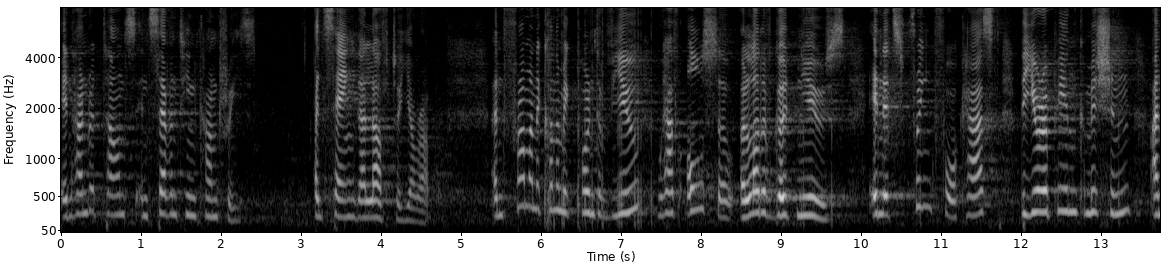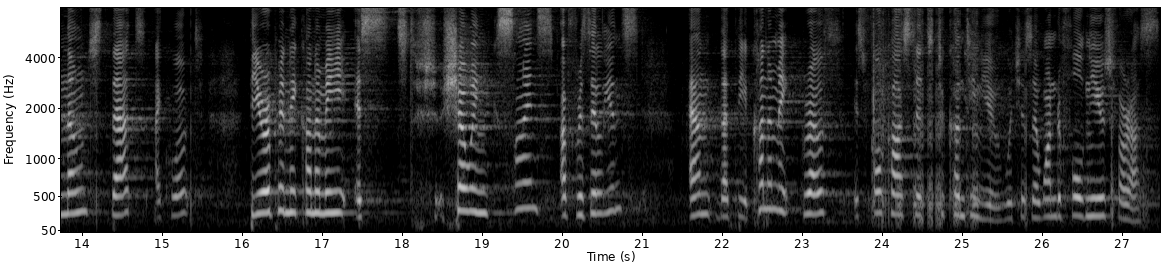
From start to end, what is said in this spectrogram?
in 100 towns in 17 countries and saying their love to Europe. And from an economic point of view, we have also a lot of good news. In its spring forecast, the European Commission announced that, I quote, the European economy is showing signs of resilience and that the economic growth is forecasted to continue, which is a wonderful news for us.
